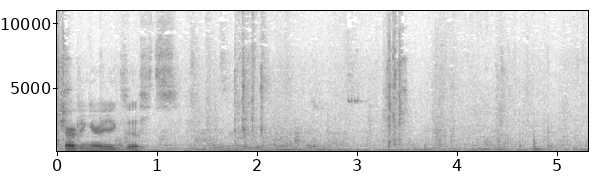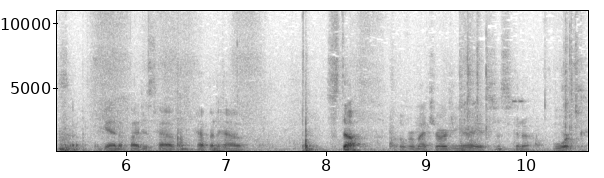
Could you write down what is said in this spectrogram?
charging area exists. So, again, if I just have, happen to have stuff over my charging area, it's just gonna work.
